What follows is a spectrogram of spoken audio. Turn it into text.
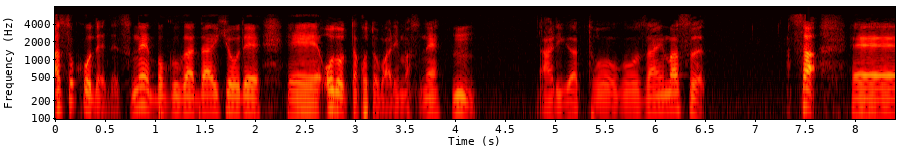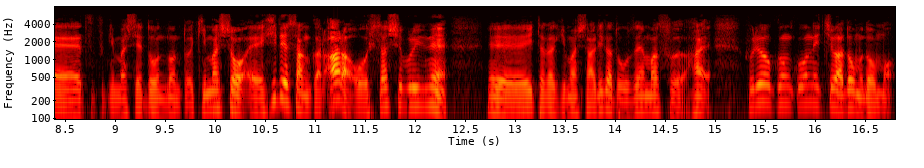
あそこでですね、僕が代表で、えー、踊ったこともありますね。うん。ありがとうございます。さあ、えー、続きまして、どんどんと行きましょう。えー、ヒデさんから、あら、お久しぶりにね、えー、いただきました。ありがとうございます。はい。不良くん、こんにちは。どうもどうも。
